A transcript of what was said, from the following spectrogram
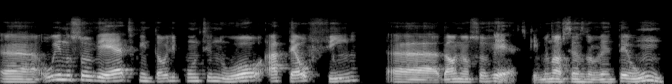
uh, o hino soviético, então, ele continuou até o fim uh, da União Soviética. Em 1991, uh,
